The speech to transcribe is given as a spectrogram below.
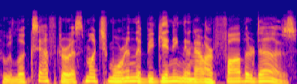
who looks after us much more in the beginning than our father does.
